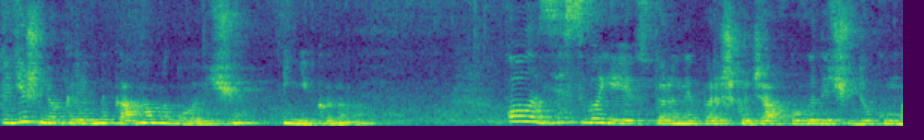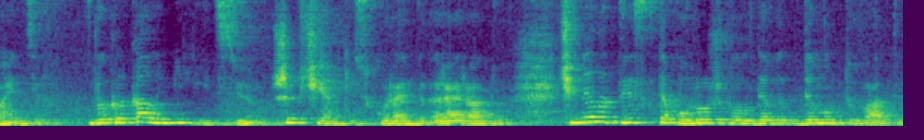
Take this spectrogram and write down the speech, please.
тодішнього керівника Гамановича і Ніконова. Колос зі своєї сторони перешкоджав у видачі документів, викликали міліцію, Шевченківську райраду, чинили тиск та погрожували демонтувати.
